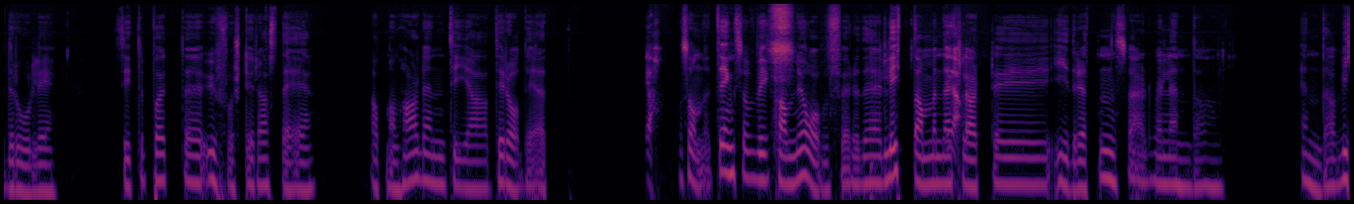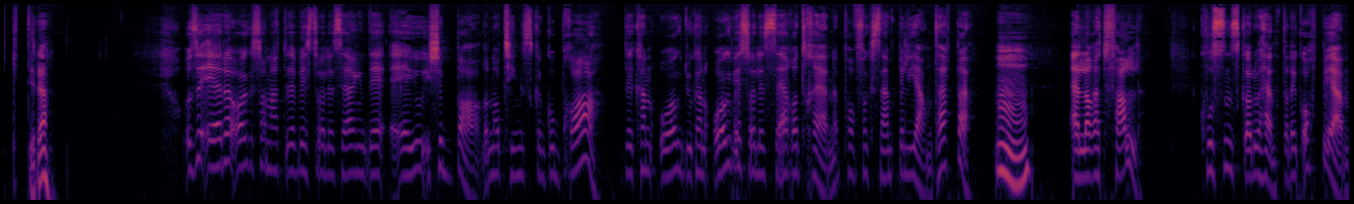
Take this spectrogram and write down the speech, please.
edruelig. Sitter på et uh, uforstyrra sted. At man har den tida til rådighet Ja. og sånne ting. Så vi kan jo overføre det litt, da, men det er Ja. klart i idretten så er det vel enda, enda viktigere. Og så er det òg sånn at visualisering det er jo ikke bare når ting skal gå bra. Kan også, du kan òg visualisere og trene på f.eks. jernteppe eller et fall. Hvordan skal du hente deg opp igjen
